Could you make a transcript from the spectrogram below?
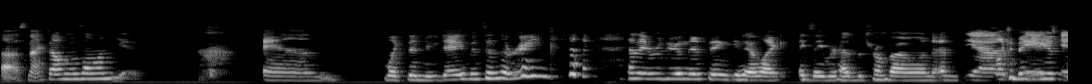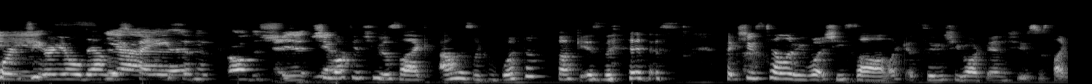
uh, SmackDown was on, yes. and like the New Day was in the ring, and they were doing their thing, you know, like Xavier had the trombone and Yeah, like a big news poured cereal down his face, and and all the shit. she yeah. walked in, she was like, I was like, what the fuck is this? Like she was telling me what she saw. Like as soon as she walked in, she was just like,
